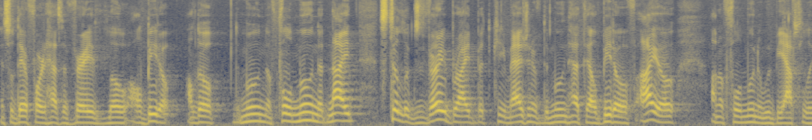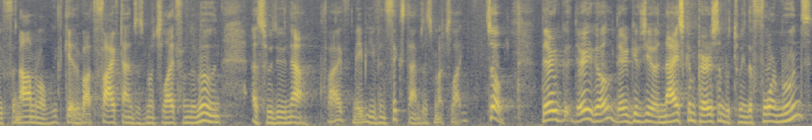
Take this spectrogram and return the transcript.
and so therefore it has a very low albedo. Although the moon, the full moon at night, still looks very bright, but can you imagine if the moon had the albedo of Io, on a full moon, it would be absolutely phenomenal. We'd get about five times as much light from the moon as we do now. Five, maybe even six times as much light. So there, there you go. There gives you a nice comparison between the four moons.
